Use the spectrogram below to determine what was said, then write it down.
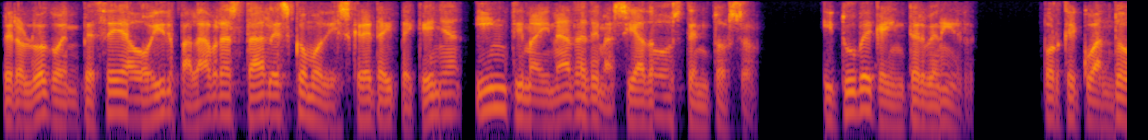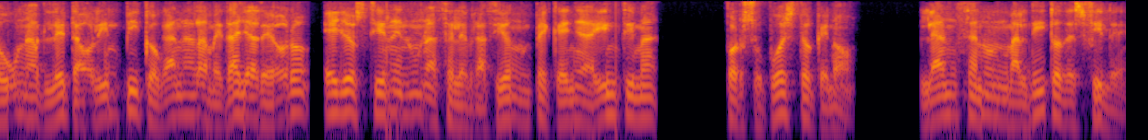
Pero luego empecé a oír palabras tales como discreta y pequeña, íntima y nada demasiado ostentoso. Y tuve que intervenir. Porque cuando un atleta olímpico gana la medalla de oro, ellos tienen una celebración pequeña e íntima. Por supuesto que no. Lanzan un maldito desfile.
